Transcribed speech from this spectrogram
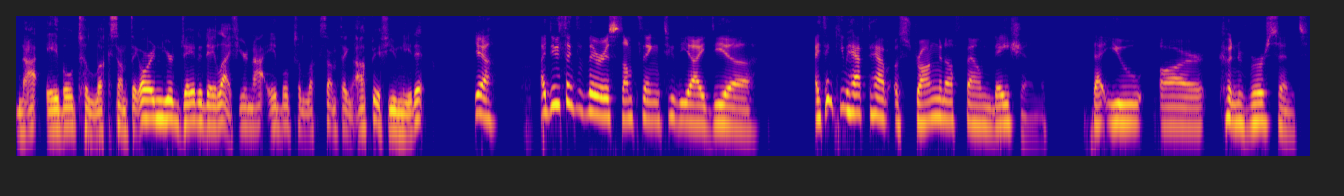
not able to look something or in your day-to-day life you're not able to look something up if you need it Yeah. I do think that there is something to the idea. I think you have to have a strong enough foundation that you are conversant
